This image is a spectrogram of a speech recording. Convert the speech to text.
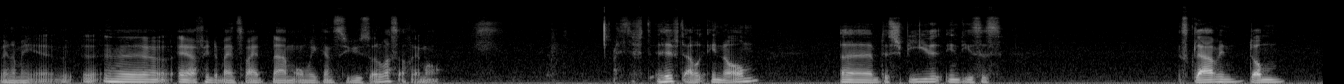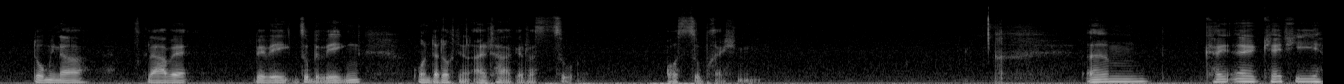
wenn er mich, äh, äh er findet meinen Zweitnamen irgendwie ganz süß oder was auch immer. Es hilft aber enorm, äh, das Spiel in dieses Sklavin, Dom, Domina, Sklave bewegen, zu bewegen und dadurch den Alltag etwas zu auszubrechen. Ähm, äh, Katie,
